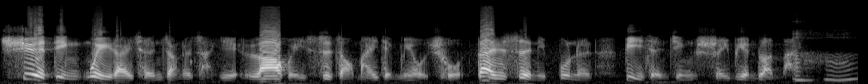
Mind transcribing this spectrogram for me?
确定未来成长的产业拉回是找买点没有错，但是你不能闭着眼睛随便乱买。啊哈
